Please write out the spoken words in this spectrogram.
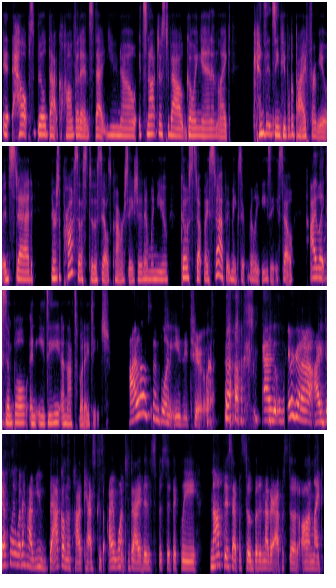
it helps build that confidence that you know it's not just about going in and like convincing people to buy from you. Instead, there's a process to the sales conversation. And when you go step by step, it makes it really easy. So I like mm-hmm. simple and easy, and that's what I teach. I love simple and easy too. and we're gonna, I definitely want to have you back on the podcast because I want to dive in specifically, not this episode, but another episode on like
